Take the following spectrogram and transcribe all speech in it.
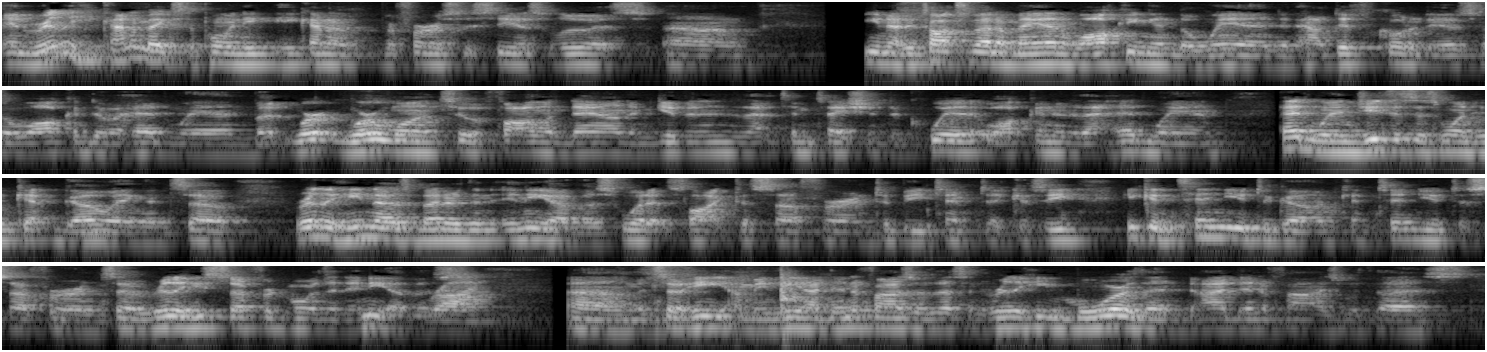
and really, he kind of makes the point. He, he kind of refers to C.S. Lewis. Um, you know, he talks about a man walking in the wind and how difficult it is to walk into a headwind. But we're, we're ones who have fallen down and given into that temptation to quit, walking into that headwind. Headwind, Jesus is one who kept going. And so, really, he knows better than any of us what it's like to suffer and to be tempted because he, he continued to go and continued to suffer. And so, really, he suffered more than any of us. Right. Um, and so, he, I mean, he identifies with us, and really, he more than identifies with us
